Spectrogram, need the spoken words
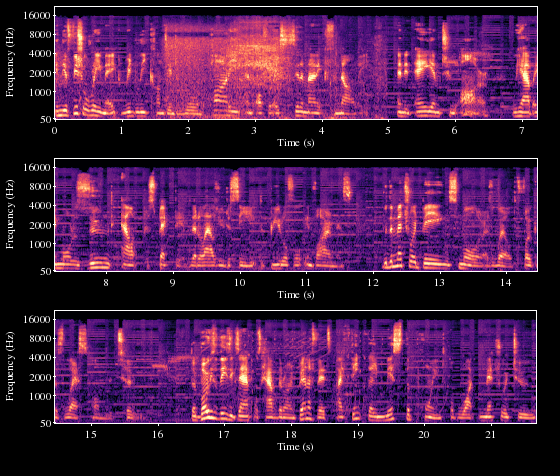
In the official remake, Ridley comes in to rule in the party and offer a cinematic finale, and in AM2R, we have a more zoomed out perspective that allows you to see the beautiful environments, with the Metroid being smaller as well to focus less on the two. Though both of these examples have their own benefits, I think they miss the point of what Metroid 2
